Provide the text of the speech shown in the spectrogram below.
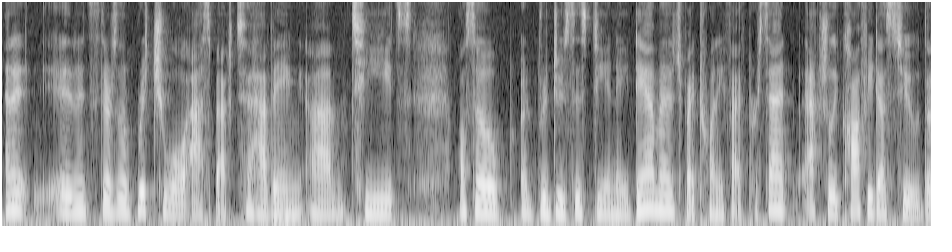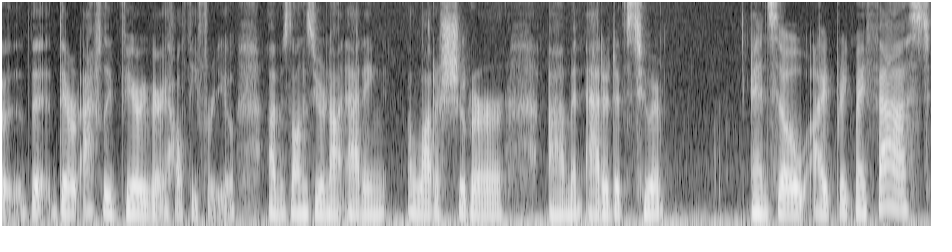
and it and it's there's a ritual aspect to having mm. um, tea. It's also uh, reduces DNA damage by 25%. Actually, coffee does too. The, the they're actually very very healthy for you um, as long as you're not adding a lot of sugar um, and additives to it. And so I break my fast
